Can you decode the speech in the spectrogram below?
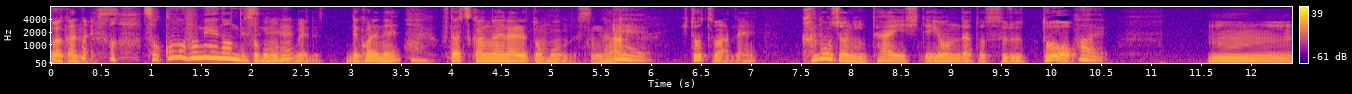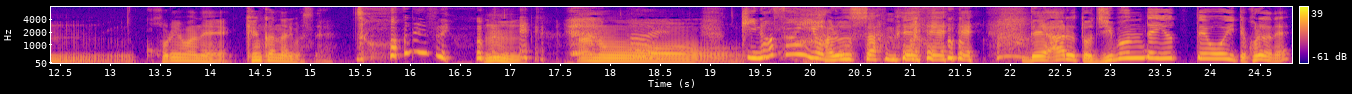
わかんないです。そこも不明なんですね。そこも不明です。で、これね、はい。二つ考えられると思うんですが、え一つはね、彼女に対して読んだとするとえ、はい。うーん、これはね、喧嘩になりますね。うん。あのー来なさいよと。春雨であると自分で言っておいて、これがね、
